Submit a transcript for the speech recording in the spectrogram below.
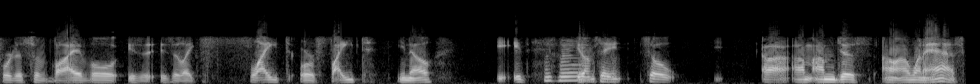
for the survival. Is it is it like flight or fight? You know, it. Mm-hmm. You know what I'm saying? So uh, I'm I'm just I want to ask,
